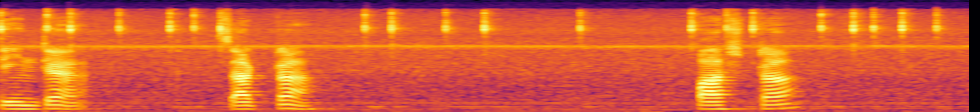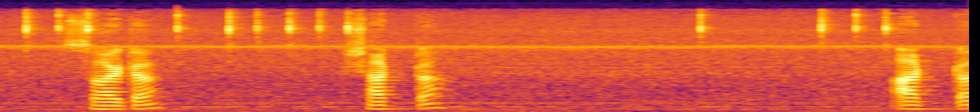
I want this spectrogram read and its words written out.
তিনটা, চারটা, পাঁচটা, ছয়টা, সাতটা, আটটা,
